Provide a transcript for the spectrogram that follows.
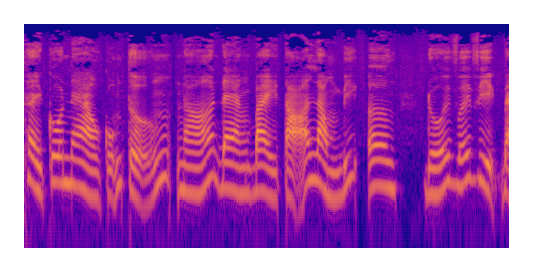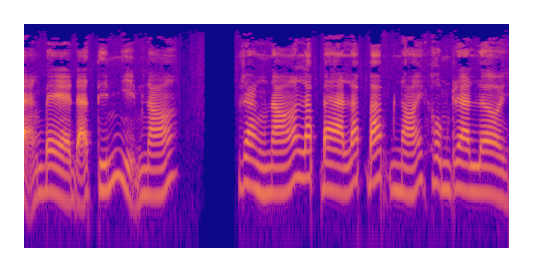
thầy cô nào cũng tưởng nó đang bày tỏ lòng biết ơn đối với việc bạn bè đã tín nhiệm nó. Rằng nó lắp ba lắp bắp nói không ra lời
